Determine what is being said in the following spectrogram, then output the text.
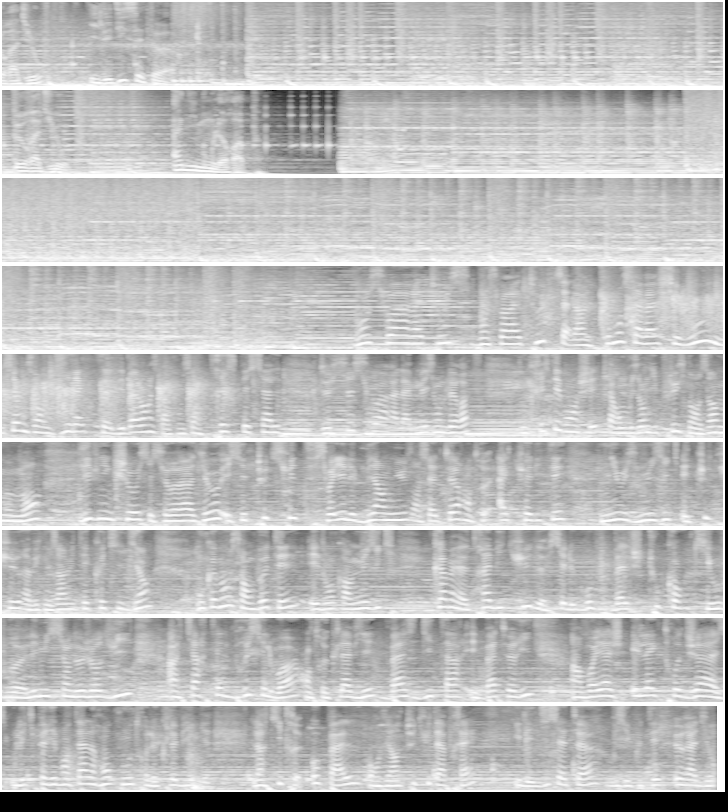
E-Radio, il est 17h. E-Radio, animons l'Europe. À tous, bonsoir à toutes. Alors, comment ça va chez vous? Nous sommes en direct des balances d'un concert très spécial de ce soir à la Maison de l'Europe. Donc, restez branchés car on vous en dit plus dans un moment. L'Evening Show, c'est sur radio et c'est tout de suite. Soyez les bienvenus dans cette heure entre actualité, news, musique et culture avec nos invités quotidiens. On commence en beauté et donc en musique. Comme à notre habitude, c'est le groupe belge Toucan qui ouvre l'émission d'aujourd'hui. Un cartel bruxellois entre clavier, basse, guitare et batterie. Un voyage électro-jazz où l'expérimental rencontre le clubbing. Leur titre Opal, on revient tout de suite après. Il est 17h, vous écoutez E-Radio.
